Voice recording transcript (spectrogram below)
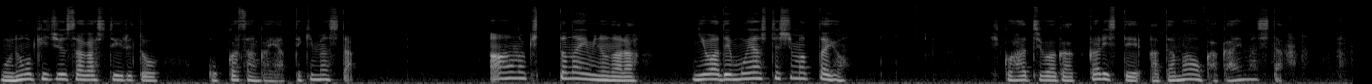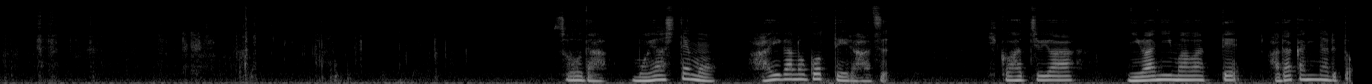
物置中探しているとおっかさんがやってきました。あの汚い蓑なら庭で燃やしてしまったよ。彦八はがっかりして頭を抱えました。そうだ燃やしても灰が残っているはず。彦八は庭に回って裸になると。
